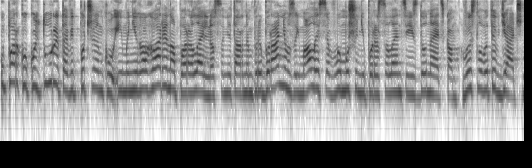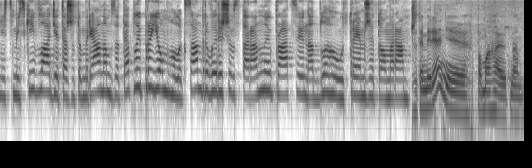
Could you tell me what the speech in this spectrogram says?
У парку культури та відпочинку імені Гагаріна паралельно з санітарним прибиранням займалися вимушені переселенці із Донецька. Висловити вдячність міській владі та житомирянам за теплий прийом Олександр вирішив старанною працею над благоустроєм Житомира. Житомиряні допомагають нам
